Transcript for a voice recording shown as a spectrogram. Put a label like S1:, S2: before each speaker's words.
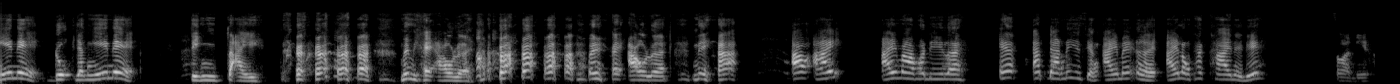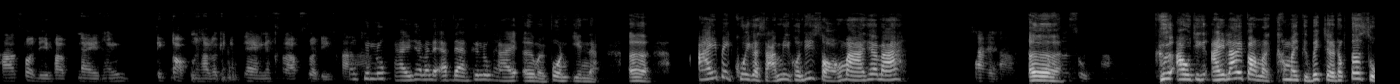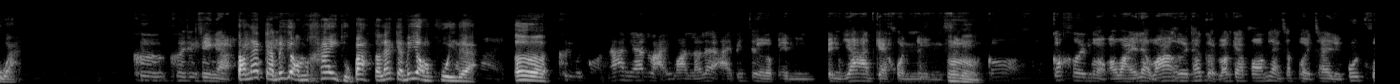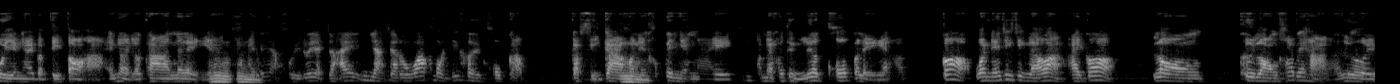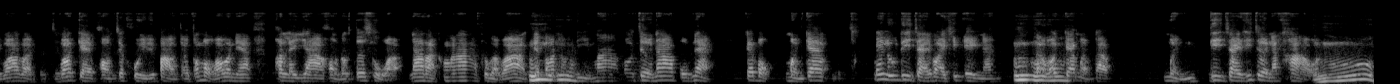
S1: นี้เนี่ยดุอย่างนี้เนี่ยจริงใจ ไม่มีใครเอาเลย ไม่มีใครเอาเลย นี่ฮะเอาไอซ์ไอซ์มาพอดีเลย เอ๊ะแอปดังได้ยินเสียงไอซ์ไหมเอ่ยไอซ์ลองทักทายหน่อยดิ
S2: สวัสดีครับ สวัสดีครับในทั้ง t ิ k t o k นะครับแล้วก็แอปแดงนะครับ สวัสดีครับ
S1: ต้องขึ้นรูปไอซ์ใช่ไหมในแอปแดงขึ้นรูปไอซ์เออเหมือนโฟนอินอะเออไอซ์ไปคุยกับสามีคนที่สองมาใช่ไหม
S2: ใช่ครับ
S1: เออ
S2: ดรสุครับ
S1: คือเอาจริงไอซ์เล่าให้ฟังหน่อยทำไมถึงไปเจอดรสัว
S2: คือคือจริงๆอะ
S1: ตอนแรกแกไม่ยอมให้ถูกป่ะตอนแรกแกไม่ยอมคุยเลยอะ
S2: ใช่
S1: เออ
S2: คือก่อนหน้านี้หลายวันแล้วแหละไอ้ไปเจอเป็นเป็นญาติแกคนหนึ่ง
S1: อื
S2: ซึ่ง
S1: ม
S2: ก็ก็เคยบอกเอาไว้แหละว่าเออถ้าเกิดว่าแกพร้อมอยากจะเปิดใจหรือพูดคุยยังไงแบบติดต่อหาให้หน่อยแล้วกันอะไรอย่างเงี้ย
S1: อืมอืม
S2: ไอ้ก็อยากคุยด้วยอยากจะให้อยากจะรู้ว่าคนที่เคยคบกับกับสีกา
S1: อืม
S2: คนนี้เขาเป็นยังไงทำไมเขาถึงเลือกคบอะไรอย่างเงี้ยครับ ก็วันนี้จริง ๆ แล้วอะไอ้ก็ลอง คือลองเข้าไปหาเลยว่าแบบว่าแกพร้อมจะคุยหรือเปล่า แต่ต้องบอกว่าวันนี้ภรรยาของดรสุอะน่ารักมากคือแบบว่าแกต้อนรับดีมากพอเจอหน้าปุ๊บเนี่ยแกบอกเหมือนแกไม่รู้ดีใจป่ะไอ้คิดเองนะ
S1: อืมอื
S2: แต่
S1: ม
S2: ว่าแกเหมือนแบบเหมือนดีใจที่เจอนักข่าว
S1: อื
S2: อะ
S1: ม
